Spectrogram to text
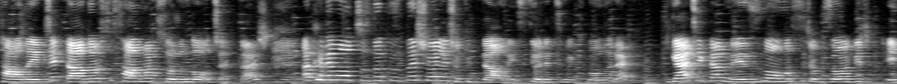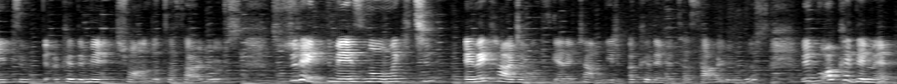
sağlayabilecek. Daha doğrusu sağlamak zorunda olacaklar. Akademi 39'da şöyle çok iddialıyız yönetim ekibi olarak. Gerçekten mezun olması çok zor bir eğitim, bir akademi şu anda tasarlıyoruz. Sürekli mezun olmak için emek harcamanız gereken bir akademi tasarlıyoruz. Ve bu akademi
